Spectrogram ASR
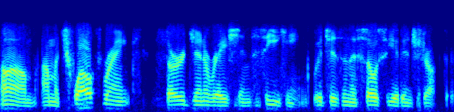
Um, I'm a 12th rank, third generation Sihing, which is an associate instructor.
